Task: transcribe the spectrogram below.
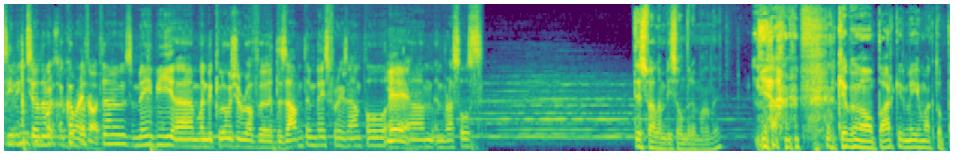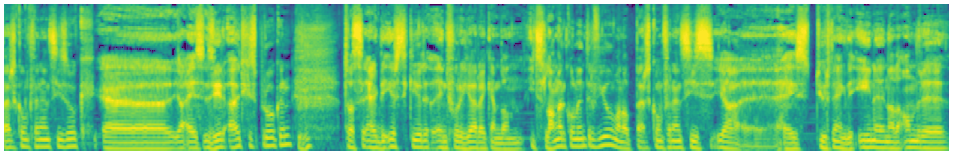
seen each other a couple of times, maybe um, when the closure of uh, the Zaventem base, for example, yeah, yeah. Um, in Brussels. Het is wel een bijzondere man, hè? Ja, ik heb hem al een paar keer meegemaakt op persconferenties ook. Uh, ja, hij is zeer uitgesproken. Mm -hmm. Het was eigenlijk de eerste keer eind vorig jaar dat ik hem dan iets langer kon interviewen. Want op persconferenties, ja, eh, hij stuurt eigenlijk de ene naar de andere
